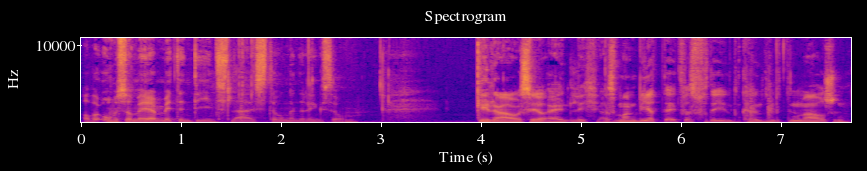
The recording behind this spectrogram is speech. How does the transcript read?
aber umso mehr mit den Dienstleistungen ringsum. Genau, sehr ähnlich. Also man wird etwas verdienen können mit den Margen.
